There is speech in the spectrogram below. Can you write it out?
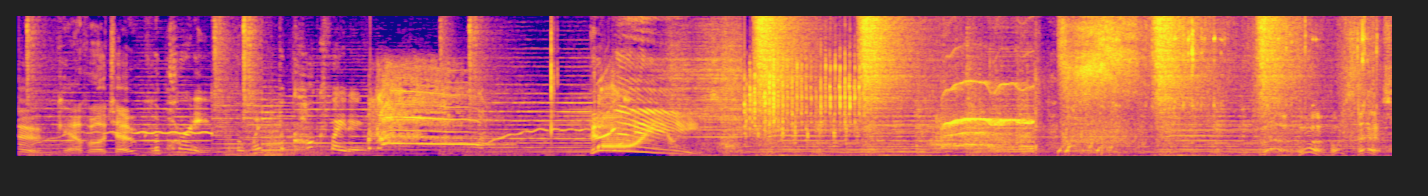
Careful, choke. The party, the whip, the cockfighting. Ah! What's this?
